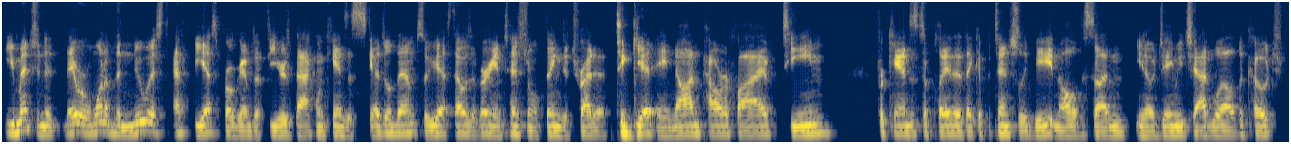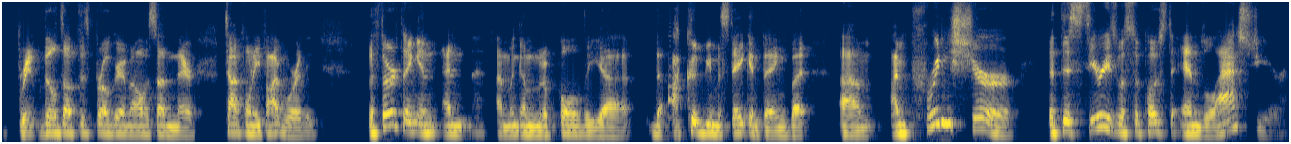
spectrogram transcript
you mentioned it, they were one of the newest FBS programs a few years back when Kansas scheduled them. So yes, that was a very intentional thing to try to to get a non-power five team for Kansas to play that they could potentially beat. And all of a sudden, you know, Jamey Chadwell, the coach, builds up this program, and all of a sudden they're top 25 worthy. The third thing, and and I'm, I'm going to pull the uh, the I could be mistaken thing, but um, I'm pretty sure that this series was supposed to end last year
